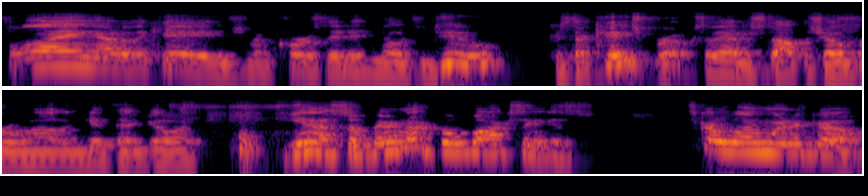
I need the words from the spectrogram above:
flying out of the cage, and of course, they didn't know what to do because their cage broke, so they had to stop the show for a while and get that going. Yeah, so bare knuckle boxing is it's got a long way to go.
